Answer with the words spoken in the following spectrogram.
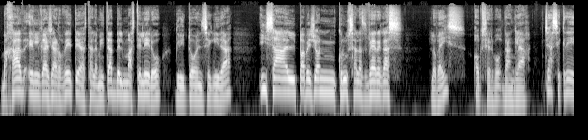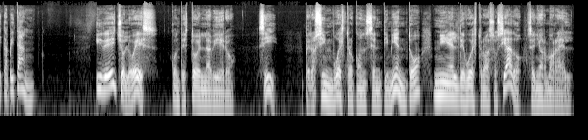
Bajad el gallardete hasta la mitad del mastelero, gritó enseguida, y sal, pabellón cruza las vergas. ¿Lo veis? observó Danglars. Ya se cree capitán. Y de hecho lo es, contestó el naviero. Sí, pero sin vuestro consentimiento ni el de vuestro asociado, señor Morel.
